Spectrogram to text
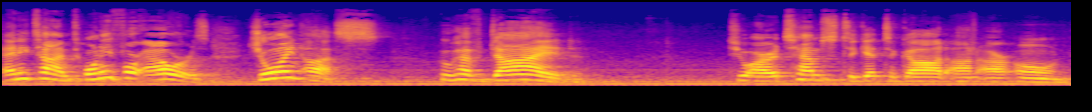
anytime, 24 hours. Join us who have died to our attempts to get to God on our own,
